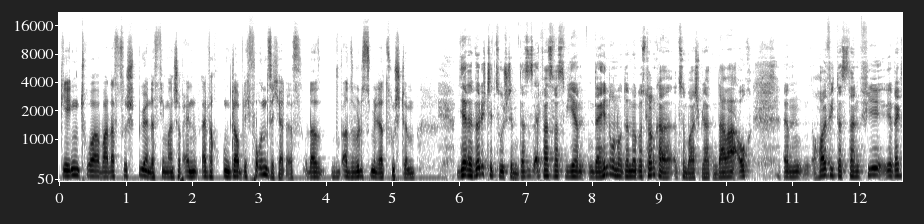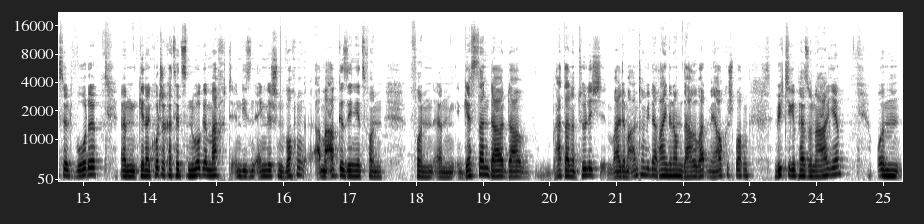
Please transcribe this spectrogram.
Gegentor war das zu spüren, dass die Mannschaft einfach unglaublich verunsichert ist. Oder also würdest du mir da zustimmen? Ja, da würde ich dir zustimmen. Das ist etwas, was wir in der Hinrunde unter Mirko Slonka zum Beispiel hatten. Da war auch ähm, häufig, dass dann viel gewechselt wurde. Ähm, Kenan Kocak hat es jetzt nur gemacht in diesen englischen Wochen, aber abgesehen jetzt von, von ähm, gestern, da, da hat er natürlich Waldemar Anton wieder reingenommen, darüber hatten wir ja auch gesprochen. Wichtige Personalie. Um,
